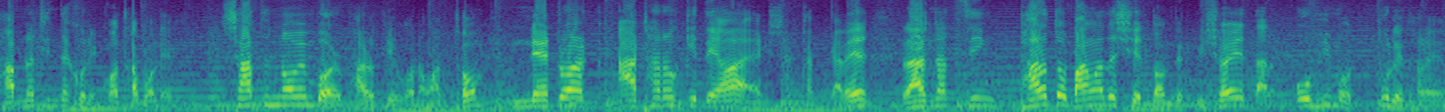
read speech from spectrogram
ভাবনা চিন্তা করে কথা বলেন। সাত নভেম্বর ভারতীয় গণমাধ্যম নেটওয়ার্ক আঠারোকে দেওয়া এক সাক্ষাৎকারে রাজনাথ সিং ভারত ও বাংলাদেশের দ্বন্দ্বের বিষয়ে তার অভিমত তুলে ধরেন।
